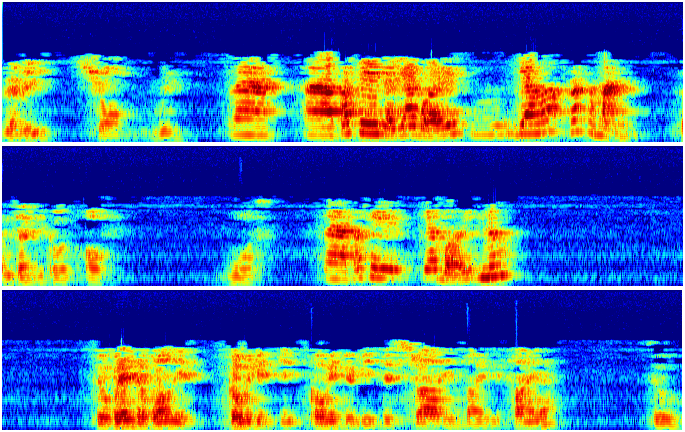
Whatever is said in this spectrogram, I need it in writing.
very strong wind. và à, có khi là do bởi gió rất là mạnh, Sometimes because of water. và có khi do bởi nước. So when the wall is going to be, going to be destroyed by the fire, so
